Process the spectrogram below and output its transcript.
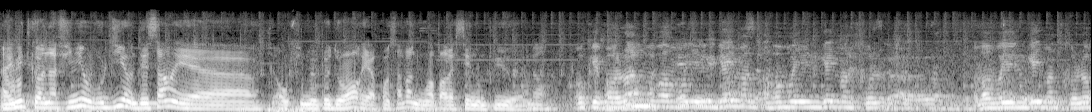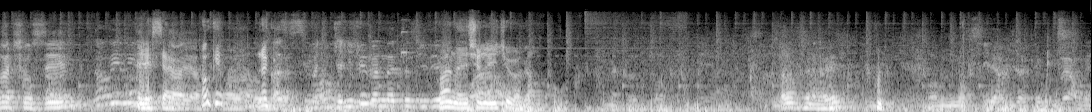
à la limite, quand on a fini, on vous le dit, on descend et euh, on filme un peu dehors et après on s'en va. Nous, on va pas rester non plus. euh, Non. Ok, bon là, nous, on va envoyer une game, on va envoyer une game entre le, on va envoyer une game entre le rez-de-chaussée Et l'extérieur. Ok, Voilà. d'accord. Ouais, on a des chaînes YouTube. hein. Bon, merci, il a visage découvert, mais.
